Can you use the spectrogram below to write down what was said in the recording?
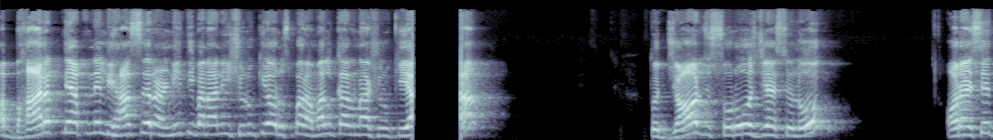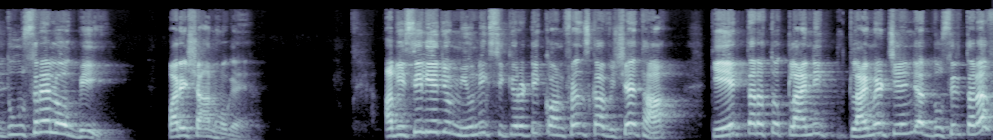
अब भारत ने अपने लिहाज से रणनीति बनानी शुरू की और उस पर अमल करना शुरू किया। तो जॉर्ज सोरोस जैसे लोग और ऐसे दूसरे लोग भी परेशान हो गए। अब इसीलिए जो म्यूनिक सिक्योरिटी कॉन्फ्रेंस का विषय था कि एक तरफ़ तो क्लाइमेट चेंज और दूसरी तरफ़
